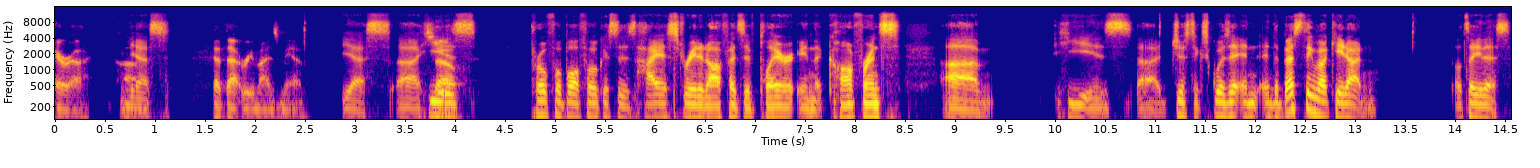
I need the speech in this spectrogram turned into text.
era. um, yes, that that reminds me of. yes. Uh, he So- is Pro Football Focus's highest rated offensive player in the conference. Um, he is uh, just exquisite. And, and the best thing about Cade Otton, I'll tell you this:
